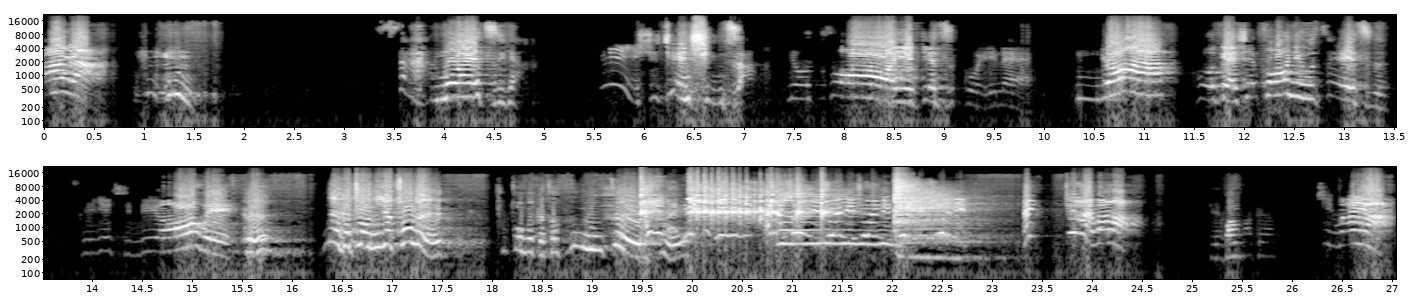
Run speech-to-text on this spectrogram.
几万呀？三妹子呀，你是捡裙子啊，要早一点子归来。要啊，我感谢放牛崽子。可以去聊喂，那个叫你一出来，就装个个这妇女崽子。哎，你说你说你说你说你，哎，就喊忘了，别忘了的，几万呀？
